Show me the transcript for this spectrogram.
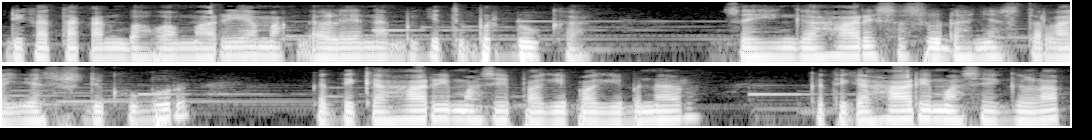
dikatakan bahwa Maria Magdalena begitu berduka, sehingga hari sesudahnya setelah Yesus dikubur, ketika hari masih pagi-pagi benar, ketika hari masih gelap,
